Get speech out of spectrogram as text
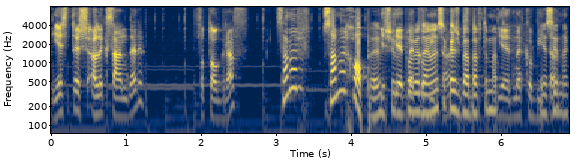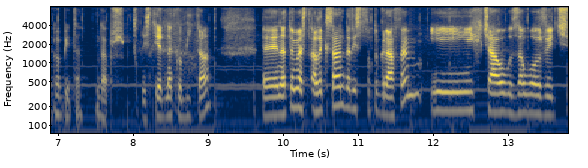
Jest też Aleksander, fotograf, Same, same hopy Jest się wypowiadają. Jest jakaś baba w tym artykułu. jedna. Jest jedna kobieta. Dobrze. jest jedna kobieta. E, Natomiast Aleksander jest fotografem i chciał założyć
